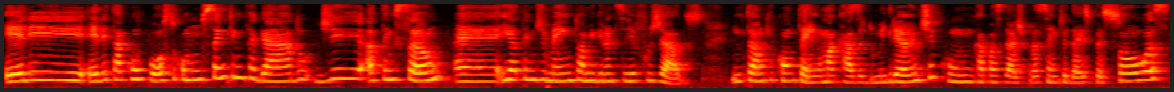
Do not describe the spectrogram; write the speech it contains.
ele está composto como um centro integrado de atenção é, e atendimento a migrantes e refugiados. Então, que contém uma casa do migrante com capacidade para 110 pessoas,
